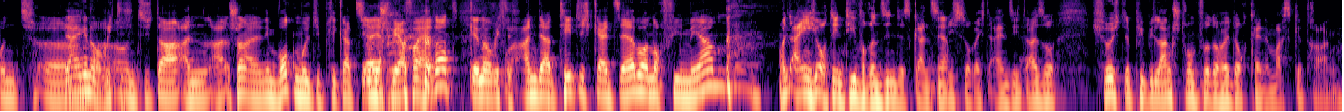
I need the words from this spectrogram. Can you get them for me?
Und, äh, ja, genau, und sich da an, schon an den Wortmultiplikation ja, ja. schwer verheddert. genau, richtig. An der Tätigkeit selber noch viel mehr. Und eigentlich auch den tieferen Sinn des Ganzen nicht so recht einsieht. Also ich fürchte, Pipi Langstrumpf würde heute auch keine Maske tragen.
